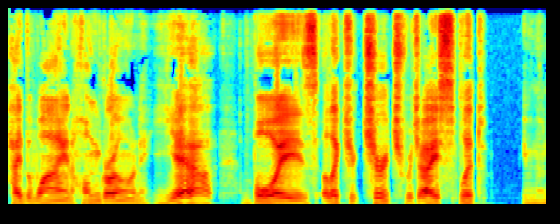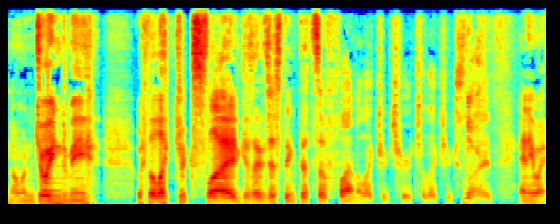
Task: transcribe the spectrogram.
Hide the Wine, Homegrown, Yeah, Boys, Electric Church, which I split, even though no one joined me, with Electric Slide, because I just think that's so fun. Electric Church, Electric Slide. Anyway,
